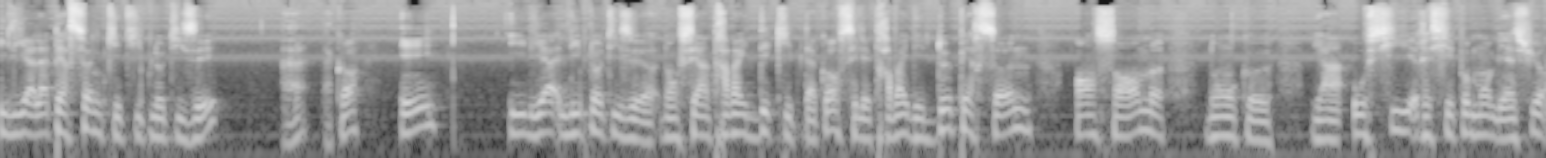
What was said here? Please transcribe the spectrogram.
il y a la personne qui est hypnotisée, hein, d'accord, et il y a l'hypnotiseur. Donc c'est un travail d'équipe, d'accord C'est le travail des deux personnes ensemble. Donc euh, il y a aussi réciproquement bien sûr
